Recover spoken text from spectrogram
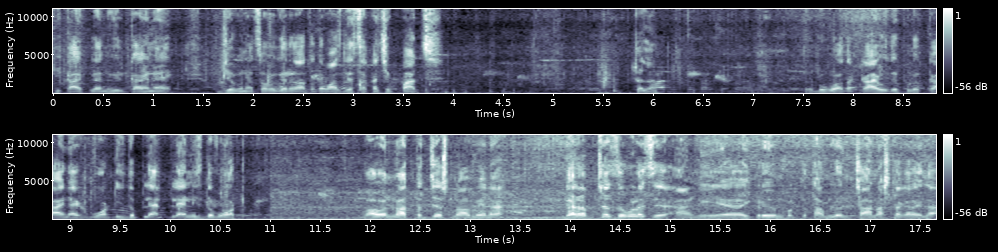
की काय प्लॅन होईल काय नाही. जेवणाचा वगैरे आता तर वाजले सकाळचे पाच. चल ना. तर बघू आता काय होतं पुढं काय नाही. What is the plan plan is the what भावांना आत्ता जस्ट नाव मी आहे ना घराच्या जवळच आहे आणि इकडे येऊन फक्त थांबलो आणि चहा नाश्ता करायला.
